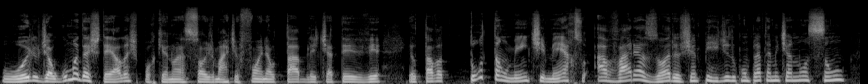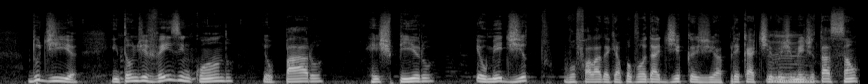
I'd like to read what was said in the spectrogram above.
o olho de alguma das telas, porque não é só o smartphone, é o tablet, é a TV. Eu estava totalmente imerso há várias horas, eu tinha perdido completamente a noção do dia. Então, de vez em quando, eu paro, respiro, eu medito. Vou falar daqui a pouco, vou dar dicas de aplicativos hum. de meditação.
